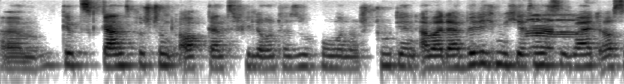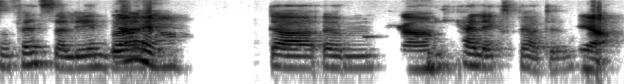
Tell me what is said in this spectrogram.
da ähm, gibt es ganz bestimmt auch ganz viele Untersuchungen und Studien, aber da will ich mich jetzt nicht so weit aus dem Fenster lehnen, weil ja, ja. da ähm, bin ich keine Expertin. Ja,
